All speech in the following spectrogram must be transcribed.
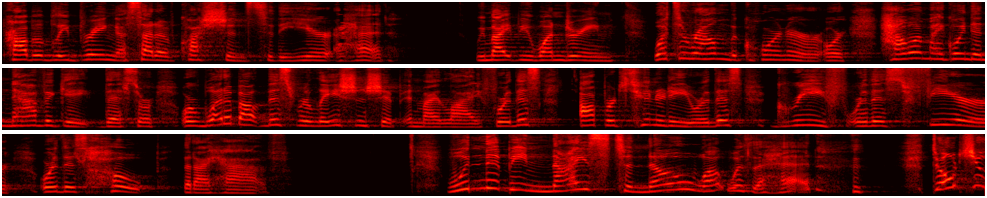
probably bring a set of questions to the year ahead. We might be wondering, what's around the corner? Or how am I going to navigate this? Or, or what about this relationship in my life? Or this opportunity? Or this grief? Or this fear? Or this hope that I have? Wouldn't it be nice to know what was ahead? Don't you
